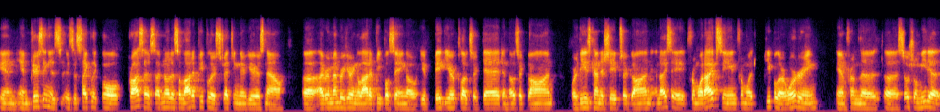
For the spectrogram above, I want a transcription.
and and piercing is is a cyclical process i've noticed a lot of people are stretching their ears now uh, i remember hearing a lot of people saying oh your big earplugs are dead and those are gone or these kind of shapes are gone and i say from what i've seen from what people are ordering and from the uh, social media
